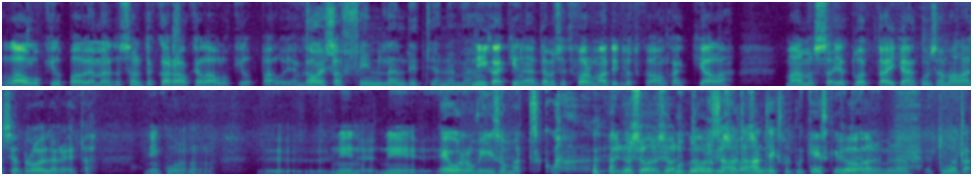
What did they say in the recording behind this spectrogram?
laulukilpailujen, mä sanon, että karaoke-laulukilpailujen kautta. Voice of Finlandit ja nämä. Niin, kaikki nämä tämmöiset formaatit, jotka on kaikkialla maailmassa ja tuottaa ikään kuin samanlaisia broilereita, niin kuin niin, niin... Euroviisumatskua. No se on, se on Mutta niin toisaalta, anteeksi, mutta mä keskeytän. Joo, tuota,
